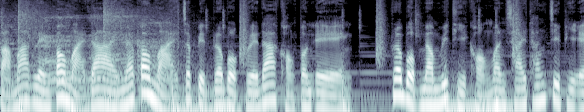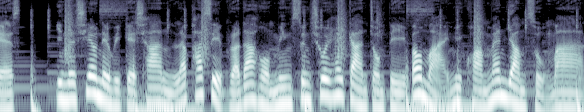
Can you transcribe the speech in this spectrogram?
สามารถเล็งเป้าหมายได้แม้เป้าหมายจะปิดระบบเรดาร์ของตนเอง ระบบนำวิถีของมันใช้ทั้ง GPS Inertial Navigation และ Passive Radar Homing ซึ่งช่วยให้การโจมตีเป้าหมายมีความแม่นยำสูงมาก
